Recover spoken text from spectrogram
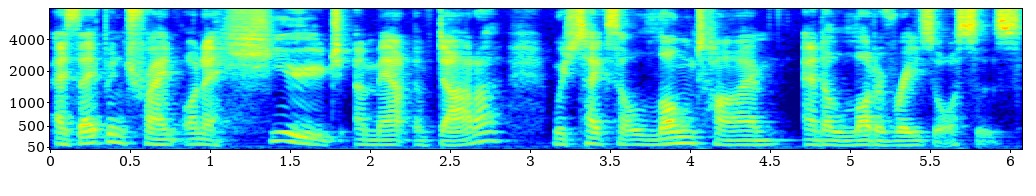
as they've been trained on a huge amount of data, which takes a long time and a lot of resources.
